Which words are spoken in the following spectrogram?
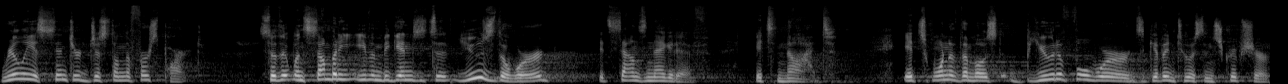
really is centered just on the first part. So that when somebody even begins to use the word, it sounds negative. It's not. It's one of the most beautiful words given to us in Scripture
